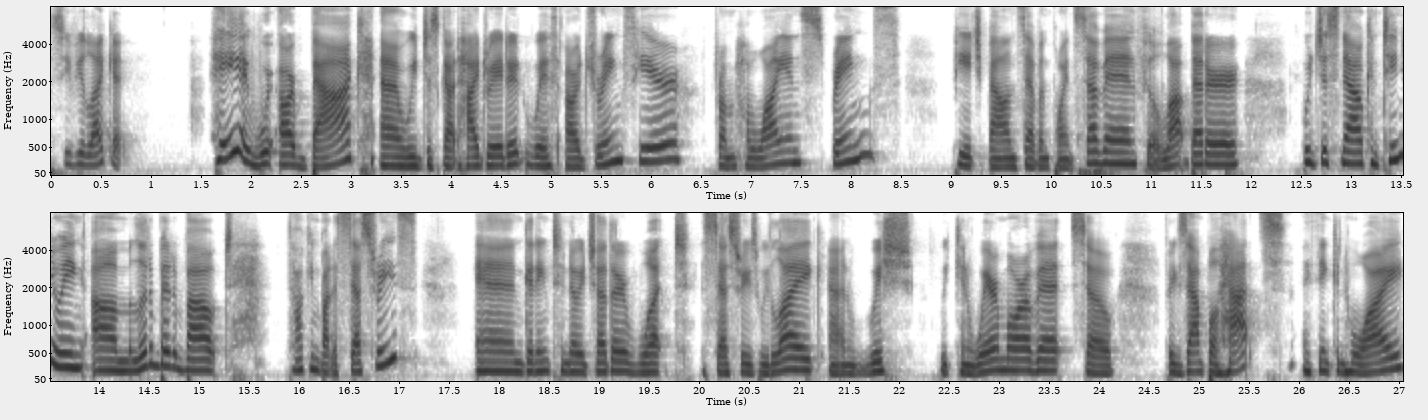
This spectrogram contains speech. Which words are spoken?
See if you like it. Hey, we are back and we just got hydrated with our drinks here from Hawaiian Springs. pH balance 7.7, feel a lot better. We're just now continuing um, a little bit about talking about accessories and getting to know each other, what accessories we like and wish we can wear more of it. So, for example, hats. I think in Hawaii,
